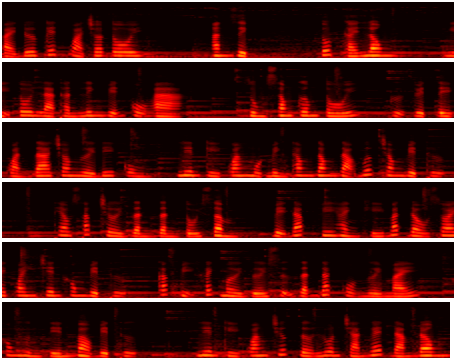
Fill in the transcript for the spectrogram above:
phải đưa kết quả cho tôi. An dịch. Tốt cái lông. Nghĩ tôi là thần linh viễn cổ à. Dùng xong cơm tối, cử tuyệt tề quản gia cho người đi cùng. Liên kỳ quang một mình thong dong dạo bước trong biệt thự. Theo sắc trời dần dần tối sầm, bệ đáp phi hành khí bắt đầu xoay quanh trên không biệt thự. Các vị khách mời dưới sự dẫn dắt của người máy, không ngừng tiến vào biệt thự. Liên kỳ quang trước giờ luôn chán ghét đám đông,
